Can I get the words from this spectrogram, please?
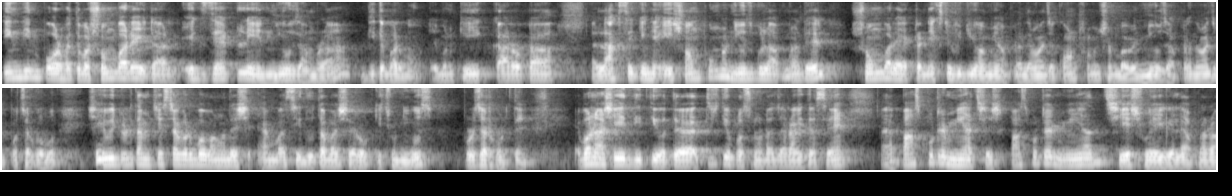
তিন দিন পর হয়তো বা সোমবারে এটার এক্স্যাক্টলি নিউজ আমরা দিতে পারব এবং কি কারোটা লাগছে কি না এই সম্পূর্ণ নিউজগুলো আপনাদের সোমবারে একটা নেক্সট ভিডিও আমি আপনাদের মাঝে কনফার্মেশনভাবে নিউজ আপনাদের মাঝে প্রচার করব। সেই ভিডিওটাতে আমি চেষ্টা করব বাংলাদেশ অ্যাম্বাসি দূতাবাসেরও কিছু নিউজ প্রচার করতে। এবং আসি দ্বিতীয়তে, তৃতীয় প্রশ্নটা যারা হইতেছে পাসপোর্টের মেয়াদ শেষ। পাসপোর্টের মেয়াদ শেষ হয়ে গেলে আপনারা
